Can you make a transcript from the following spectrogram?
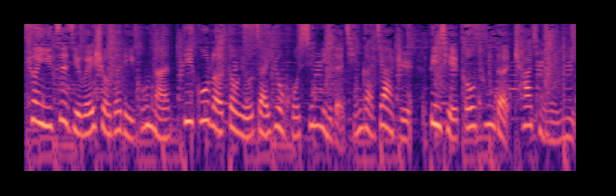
称以自己为首的理工男低估了豆油在用户心里的情感价值，并且沟通的差强人意。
